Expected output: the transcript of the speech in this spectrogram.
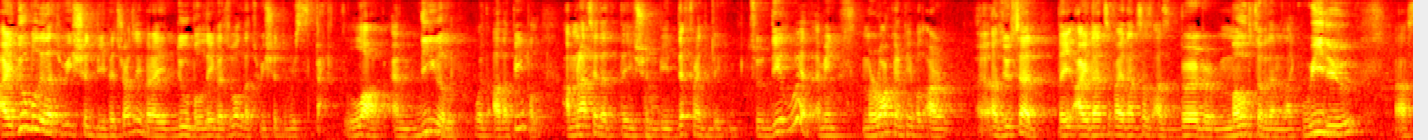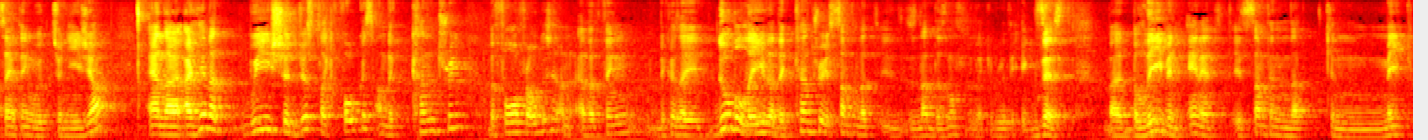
I do believe that we should be patriotic, but I do believe as well that we should respect, love, and deal with other people. I'm not saying that they should be different to- to deal with. I mean, Moroccan people are, as you said, they identify themselves as Berber. Most of them, like we do. Uh, same thing with Tunisia. And I, I think that we should just like focus on the country before focusing on other thing because I do believe that the country is something that is not does not like really exist. But believing in it is something that can make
